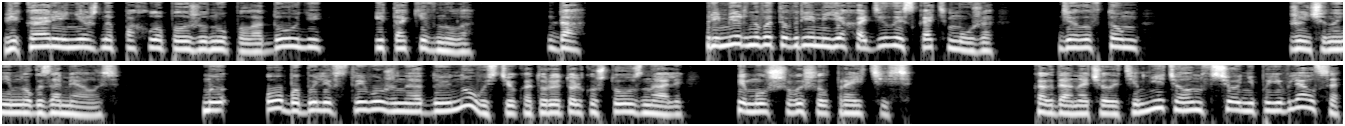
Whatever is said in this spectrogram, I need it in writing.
Викарий нежно похлопал жену по ладони и так кивнула. Да, примерно в это время я ходила искать мужа. Дело в том... Женщина немного замялась. Мы Оба были встревожены одной новостью, которую только что узнали, и муж вышел пройтись. Когда начало темнеть, а он все не появлялся,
